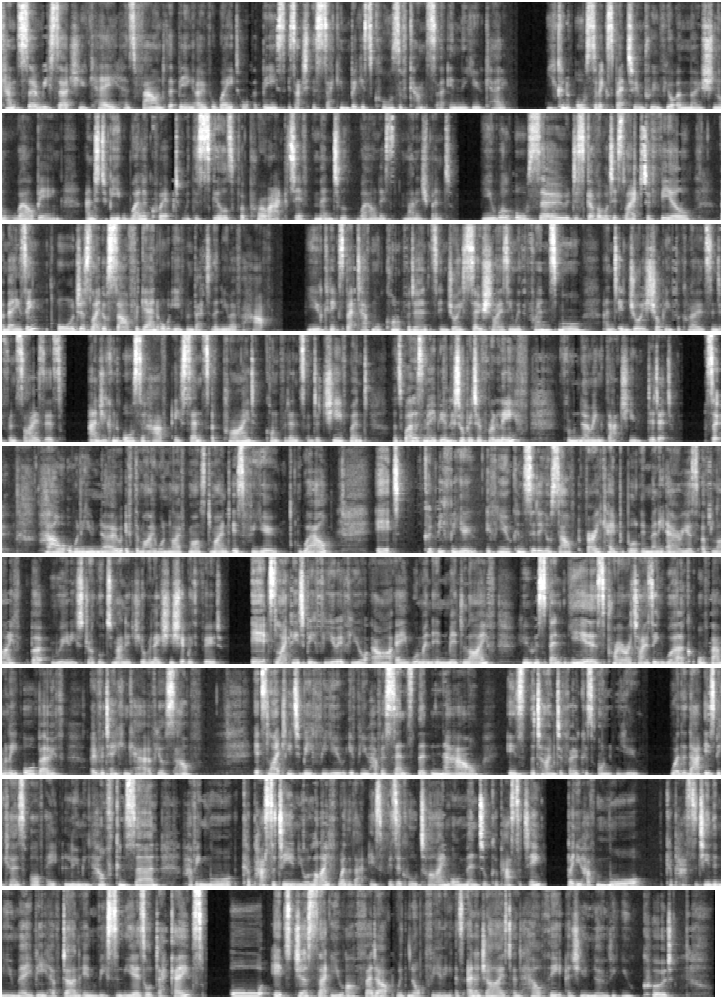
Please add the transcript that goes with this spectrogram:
Cancer Research UK has found that being overweight or obese is actually the second biggest cause of cancer in the UK. You can also expect to improve your emotional well-being and to be well equipped with the skills for proactive mental wellness management. You will also discover what it's like to feel amazing or just like yourself again or even better than you ever have. You can expect to have more confidence, enjoy socializing with friends more, and enjoy shopping for clothes in different sizes. And you can also have a sense of pride, confidence, and achievement, as well as maybe a little bit of relief from knowing that you did it. So, how will you know if the My One Life Mastermind is for you? Well, it could be for you if you consider yourself very capable in many areas of life, but really struggle to manage your relationship with food. It's likely to be for you if you are a woman in midlife who has spent years prioritizing work or family or both over taking care of yourself. It's likely to be for you if you have a sense that now is the time to focus on you. Whether that is because of a looming health concern, having more capacity in your life, whether that is physical time or mental capacity, but you have more capacity than you maybe have done in recent years or decades, or it's just that you are fed up with not feeling as energized and healthy as you know that you could,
